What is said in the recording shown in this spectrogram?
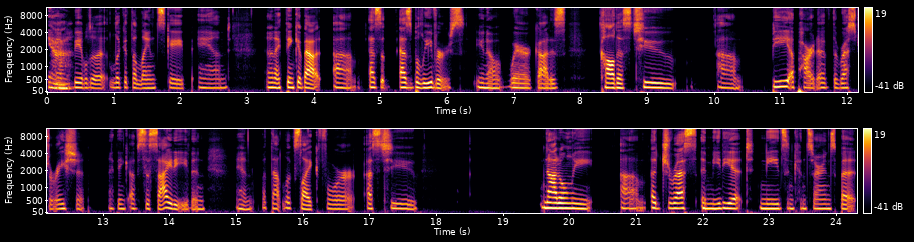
Yeah. And be able to look at the landscape and and I think about um, as as believers, you know, where God has called us to um, be a part of the restoration. I think of society even, and what that looks like for us to not only um, address immediate needs and concerns, but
